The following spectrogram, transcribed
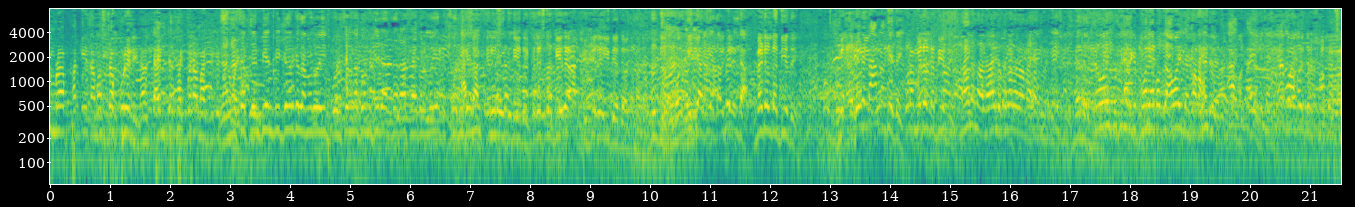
আমরা ফাঁকি নামাজটা পড়ে নিই না টাইমটা থাকবে না মাগরিবের রানার্স আপ চ্যাম্পিয়ন বিজয় গেল আমাকে ওই পরিচালনা কমিটির যারা সাইকেল লই একটা ছবি দিয়ে দে ক্রেস্টটা দিয়ে দে আর বিবির এই দিয়ে দে এইটা দিয়ে দাও মেডেলটা মেডেলটা দিয়ে দে পরে আবার যাওয়াই লাগে সব ব্যবসা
